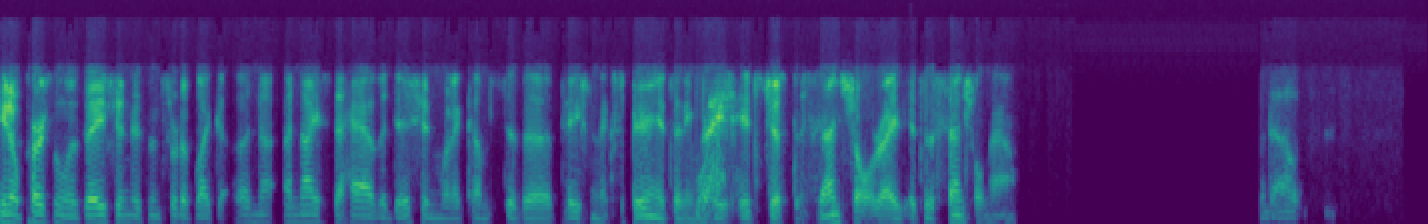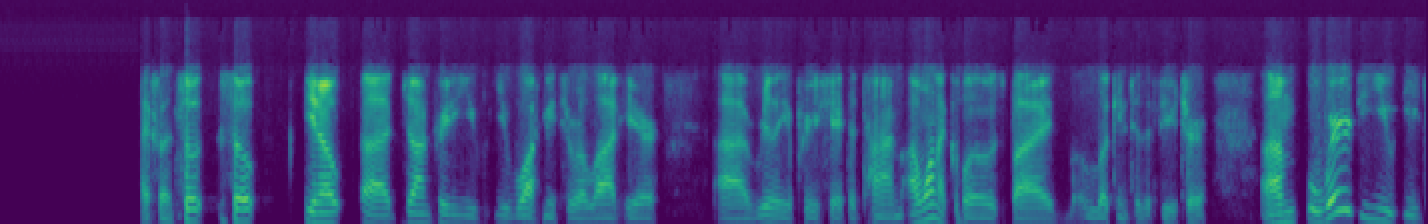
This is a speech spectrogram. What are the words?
you know, personalization isn't sort of like a, a nice to have addition when it comes to the patient experience anymore. Right. It's just essential, right? It's essential now. Without. Excellent. So, so you know, uh, John Priti, you you walked me through a lot here. Uh, really appreciate the time. I want to close by looking to the future. Um, where do you each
